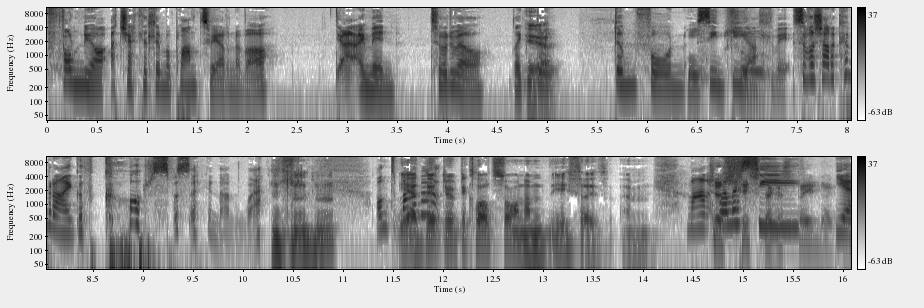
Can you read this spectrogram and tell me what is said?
ffonio a checio lle mae plant fi arno fo. I'm in. Ti'n fawr i fel? Like, yeah. dym ffôn well, sy'n so, deall fi. So fo siarad Cymraeg, wrth gwrs, fysa hynna'n well. Mm-hmm. Ond Ie, yeah, dwi wedi clywed sôn am ieithoedd. Um, Ma'n, wel y si... Ie,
